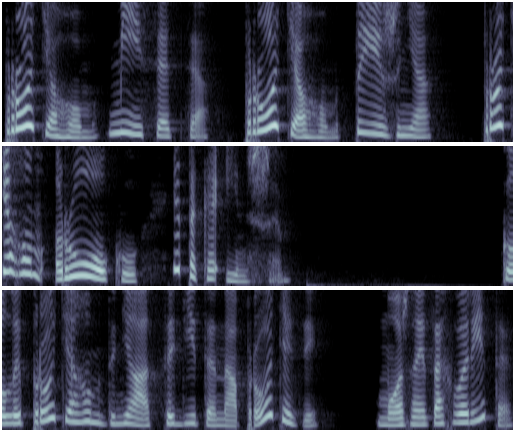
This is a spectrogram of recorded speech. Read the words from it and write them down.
Протягом місяця, протягом тижня, протягом року і таке інше. Коли протягом дня сидіти на протязі, можна й захворіти.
